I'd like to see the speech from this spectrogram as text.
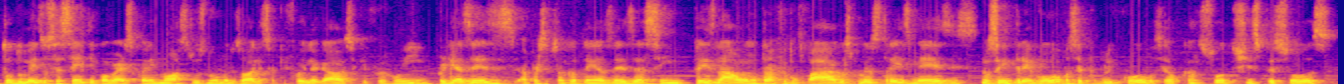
todo mês você senta e conversa com ele mostra os números, olha, isso aqui foi legal, isso aqui foi ruim. Porque às vezes, a percepção que eu tenho às vezes é assim, fez lá um tráfego pago, os primeiros três meses, você entregou, você publicou, você alcançou X pessoas,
